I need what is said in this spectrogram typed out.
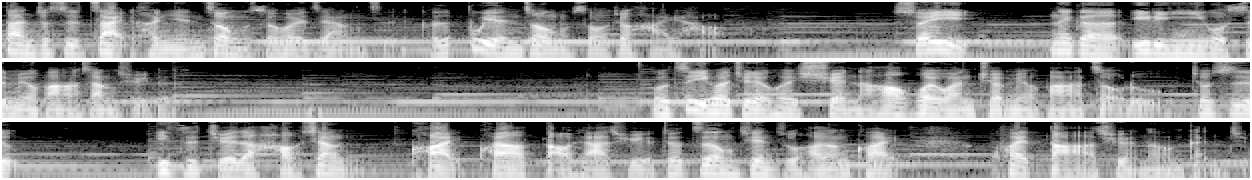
但就是在很严重的时候会这样子，可是不严重的时候就还好，所以那个一零一我是没有办法上去的，我自己会觉得会眩，然后会完全没有办法走路，就是一直觉得好像快快要倒下去，就这栋建筑好像快快倒下去的那种感觉。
